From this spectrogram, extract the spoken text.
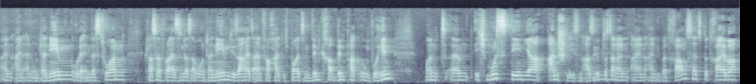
ein, ein, ein Unternehmen oder Investoren, klassischerweise sind das aber Unternehmen, die sagen jetzt einfach halt, ich baue jetzt einen Windpark irgendwo hin und ähm, ich muss den ja anschließen. Also gibt mhm. es dann einen, einen, einen Übertragungsnetzbetreiber,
